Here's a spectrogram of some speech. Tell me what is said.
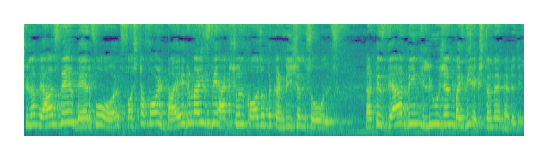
Srila Vyasdev therefore first of all diagnose the actual cause of the condition souls that is they are being illusion by the external energy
